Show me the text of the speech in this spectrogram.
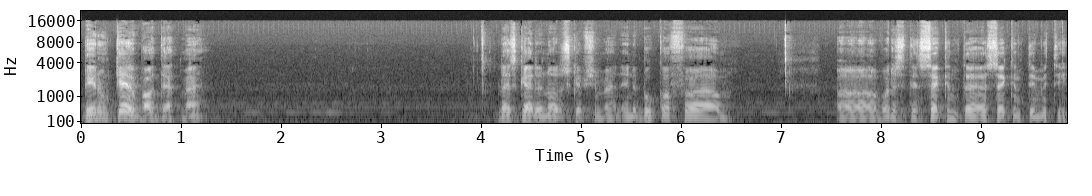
They don't care about that, man. Let's get another scripture, man. In the book of um, uh, what is it in Second uh, Second Timothy.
